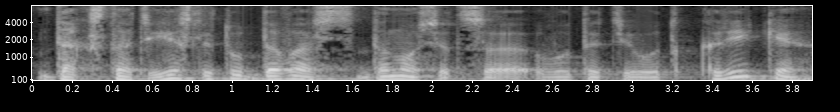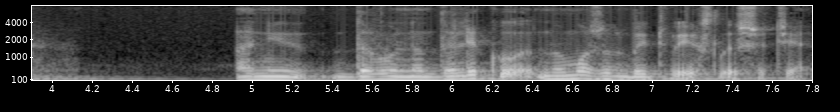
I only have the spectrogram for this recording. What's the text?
Да, кстати, если тут до вас доносятся вот эти вот крики, они довольно далеко, но, может быть, вы их слышите.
